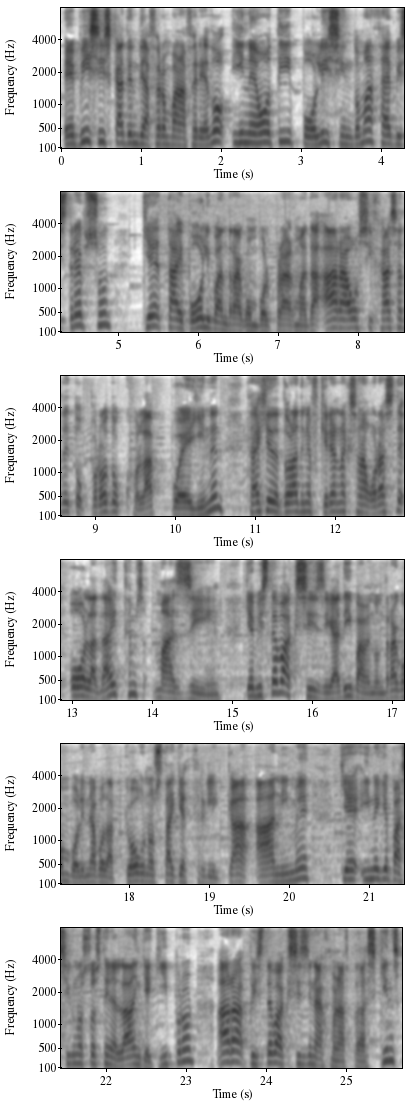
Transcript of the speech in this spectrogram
Επίσης κάτι ενδιαφέρον που αναφέρει εδώ είναι ότι πολύ σύντομα θα επιστρέψουν και τα υπόλοιπα Dragon Ball πράγματα. Άρα όσοι χάσατε το πρώτο collab που έγινε θα έχετε τώρα την ευκαιρία να ξαναγοράσετε όλα τα items μαζί. Και πιστεύω αξίζει γιατί είπαμε τον Dragon Ball είναι από τα πιο γνωστά και θρηλυκά anime και είναι και πασίγνωστο στην Ελλάδα και Κύπρο, άρα πιστεύω αξίζει να έχουμε αυτά τα skins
